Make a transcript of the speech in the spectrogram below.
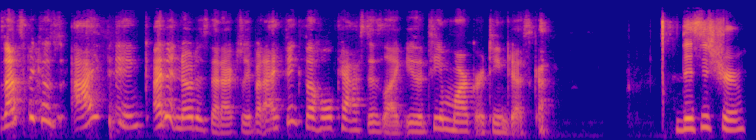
That's because I think I didn't notice that actually, but I think the whole cast is like either Team Mark or Team Jessica. This is true.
